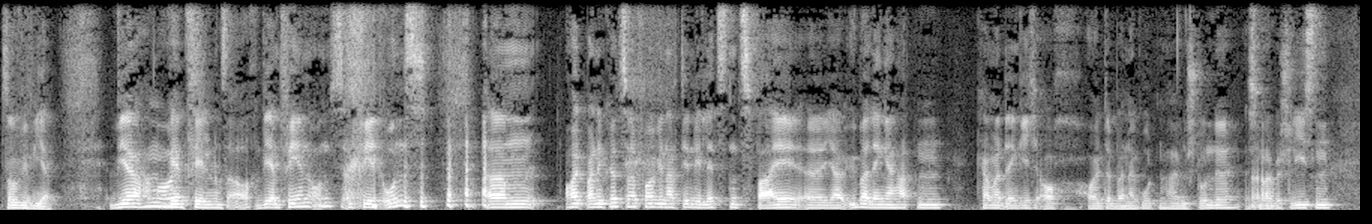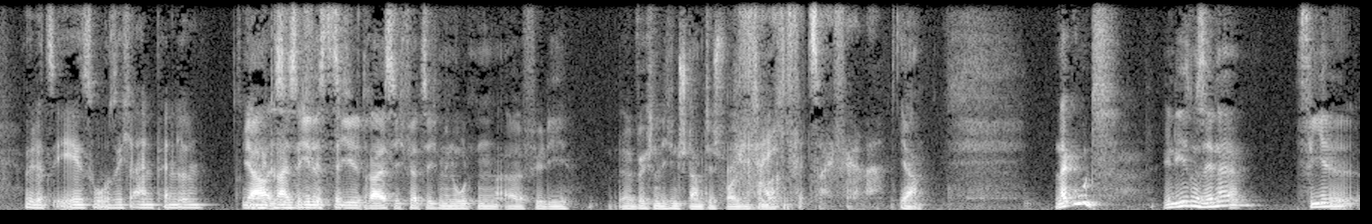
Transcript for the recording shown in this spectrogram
So wie wir. Wir haben heute. Wir empfehlen uns auch. Wir empfehlen uns, empfehlt uns. ähm, heute mal eine kürzere Folge, nachdem die letzten zwei äh, ja Überlänge hatten, kann man, denke ich, auch heute bei einer guten halben Stunde es ja. mal beschließen. Will jetzt eh so sich einpendeln. So ja, 30, es ist eh das Ziel, 30, 40 Minuten äh, für die äh, wöchentlichen Stammtischfolgen zu machen. Reicht für zwei Filme. Ja. Na gut, in diesem Sinne viel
